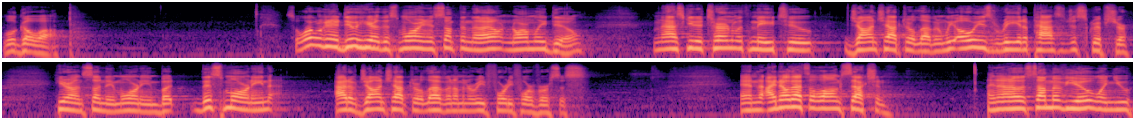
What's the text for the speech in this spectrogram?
will go up. So, what we're going to do here this morning is something that I don't normally do. I'm going to ask you to turn with me to John chapter 11. We always read a passage of Scripture here on Sunday morning, but this morning, out of John chapter 11, I'm going to read 44 verses. And I know that's a long section. And I know some of you, when you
